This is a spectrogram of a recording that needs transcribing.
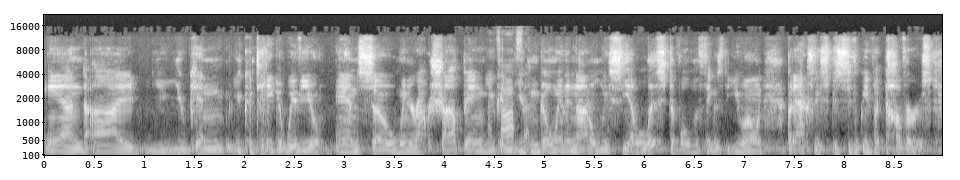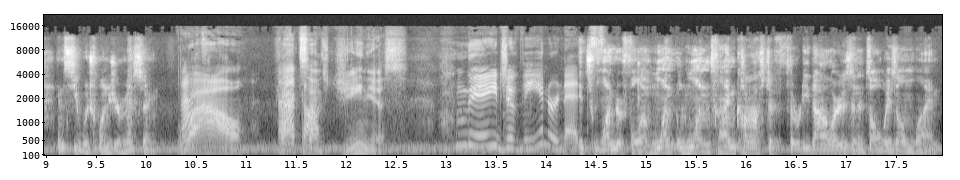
and uh, you, you can you can take it with you. And so when you're out shopping, you can you can go in and not only see a list of all the things that you own, but actually specifically the covers and see which ones you're missing. wow. That that's sounds genius. the age of the internet. It's wonderful and one one time cost of thirty dollars, and it's always online.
